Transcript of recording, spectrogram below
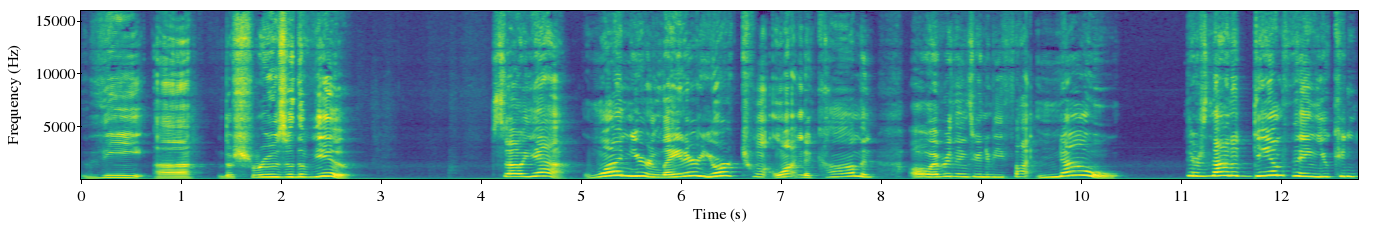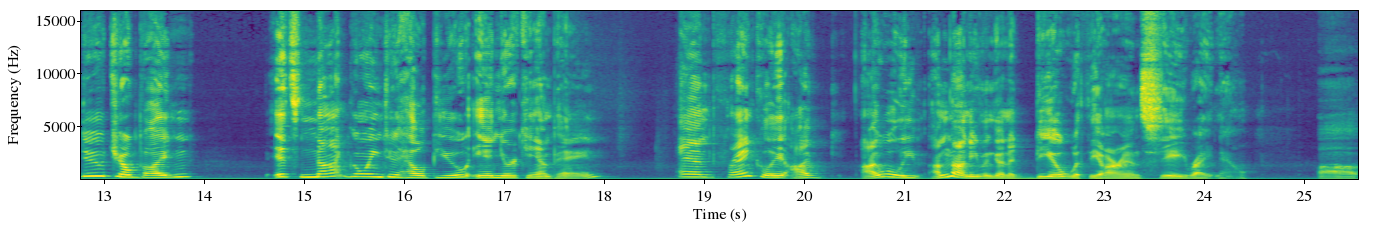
the uh, the shrews of the view. So yeah, one year later, you're tw- wanting to come and oh, everything's going to be fine. No, there's not a damn thing you can do, Joe Biden. It's not going to help you in your campaign. And frankly, I I will leave, I'm not even going to deal with the RNC right now uh,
